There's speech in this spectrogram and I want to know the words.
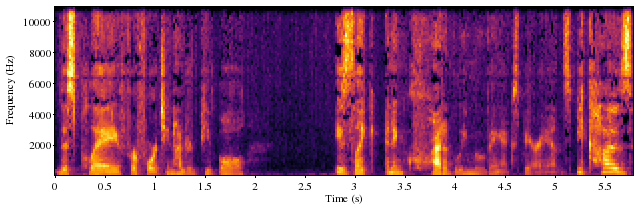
this play for 1,400 people is like an incredibly moving experience because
